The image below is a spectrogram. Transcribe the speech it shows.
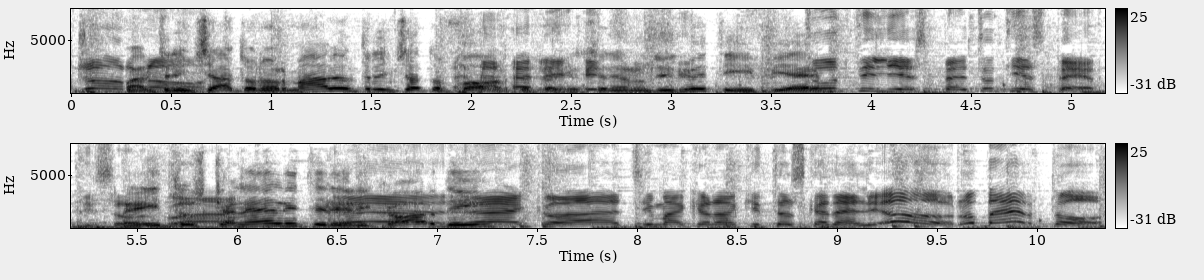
buongiorno. Ma un trinciato normale o un trinciato forte? Perché ce n'erano di due tipi, eh? Tutti gli esper- tutti esperti sono E i toscanelli te li Eh, ricordi? Ecco, eh, ci mancano anche i toscanelli. Oh, Roberto,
